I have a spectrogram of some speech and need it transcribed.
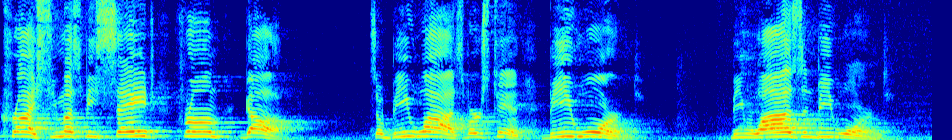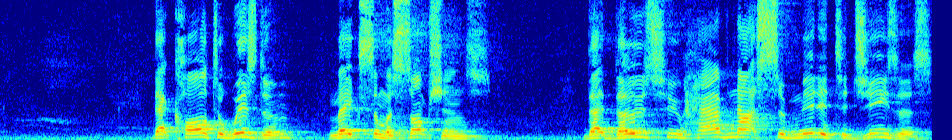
Christ. You must be saved from God. So be wise. Verse 10 Be warned. Be wise and be warned. That call to wisdom makes some assumptions that those who have not submitted to Jesus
